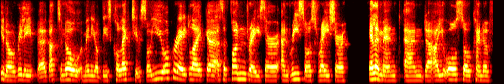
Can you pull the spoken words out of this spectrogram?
you know really uh, got to know many of these collectives so you operate like uh, as a fundraiser and resource raiser element and uh, are you also kind of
